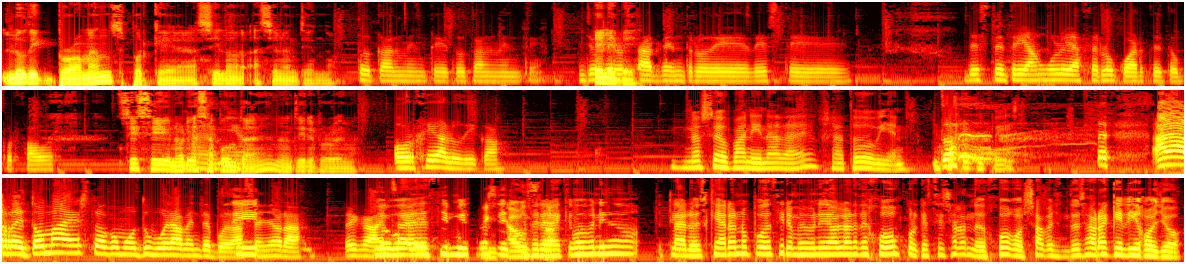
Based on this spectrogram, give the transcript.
Ludic Bromance porque así lo, así lo entiendo. Totalmente, totalmente. Yo quiero estar dentro de, de este de este triángulo y hacerlo cuarteto, por favor. Sí, sí, Noria se apunta, mía. ¿eh? No tiene problema. Orgía lúdica. No se os va ni nada, ¿eh? O sea, todo bien. No os preocupéis. Ahora retoma esto como tú buenamente puedas, Sí. señora. Venga, Yo voy a decir mi frase causa. pero que hemos venido... Claro, es que ahora no puedo decir hemos venido a hablar de juegos porque estáis hablando de juegos, ¿sabes? Entonces, ¿ahora qué digo yo?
